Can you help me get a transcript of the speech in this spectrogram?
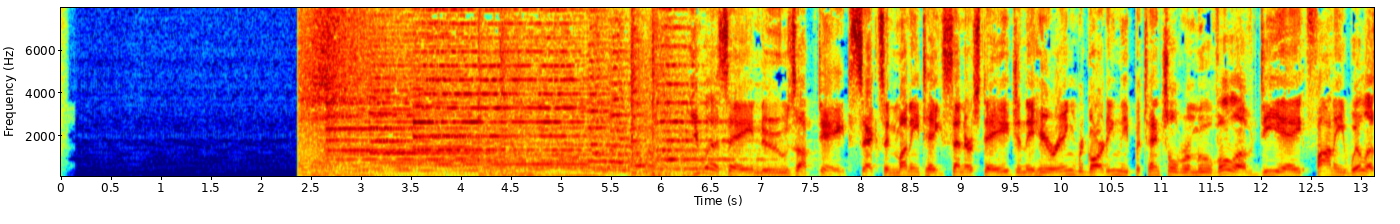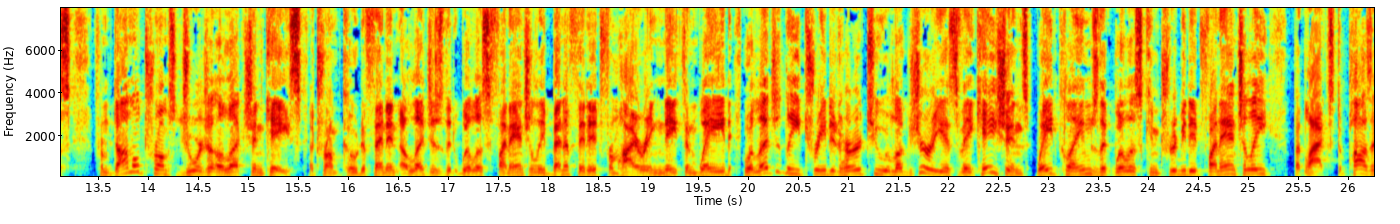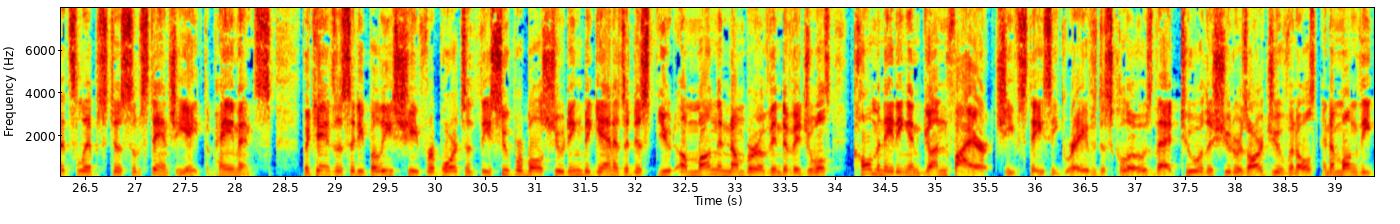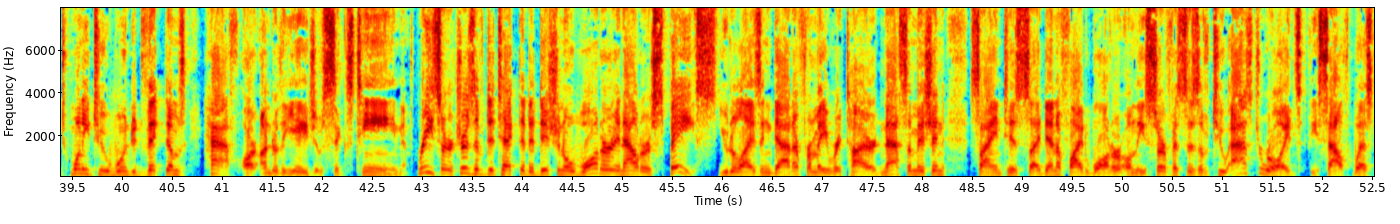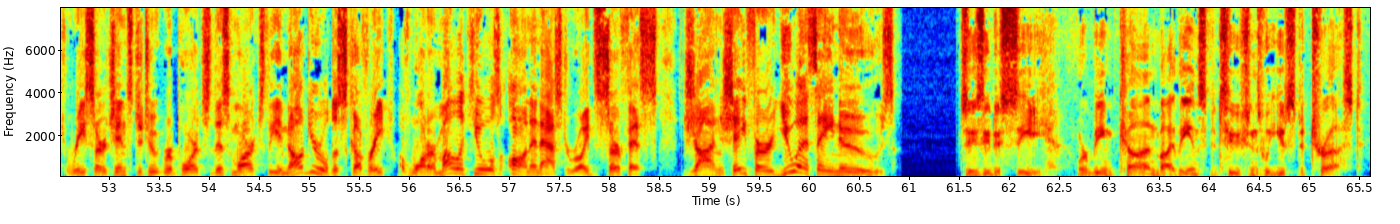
USA News Update. Sex and Money takes center stage in the hearing regarding the potential removal of DA Fani Willis from Donald Trump's Georgia election case. A Trump co-defendant alleges that Willis financially benefited from hiring Nathan Wade, who allegedly treated her to luxurious vacations. Wade claims that Willis contributed financially, but lacks deposit slips to substantiate the payments. The Kansas City police chief reports that the Super Bowl shooting began as a dispute among a number of individuals, culminating in gunfire. Chief Stacy Graves disclosed that two of the shooters are juveniles, and among the 22 wounded victims, half are under the age of 16. Researchers have detected additional water in outer space. Utilizing data from a retired NASA mission, scientists identified water on the surfaces of two asteroids. The Southwest Research Institute reports this marks the inaugural discovery of water molecules on an asteroid's surface. John Schaefer, USA News. It's easy to see. We're being conned by the institutions we used to trust.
